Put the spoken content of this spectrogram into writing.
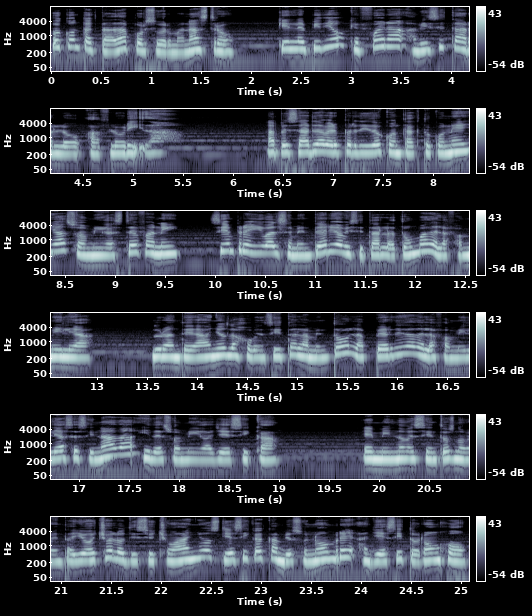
fue contactada por su hermanastro, quien le pidió que fuera a visitarlo a Florida. A pesar de haber perdido contacto con ella, su amiga Stephanie siempre iba al cementerio a visitar la tumba de la familia. Durante años la jovencita lamentó la pérdida de la familia asesinada y de su amiga Jessica. En 1998, a los 18 años, Jessica cambió su nombre a Jessie Toronjo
